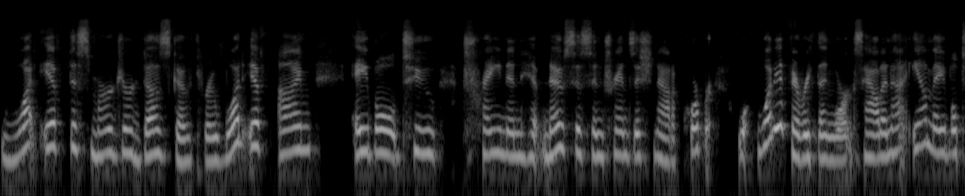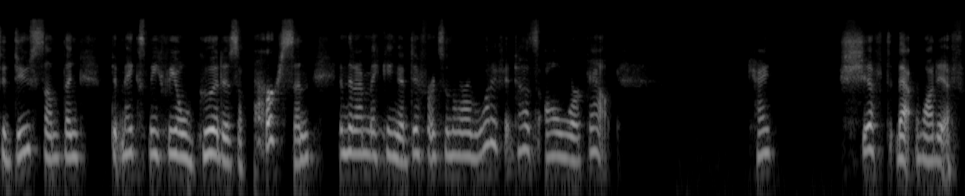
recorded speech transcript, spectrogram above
What if this merger does go through? What if I'm able to train in hypnosis and transition out of corporate? What if everything works out and I am able to do something that makes me feel good as a person and that I'm making a difference in the world? What if it does all work out? Okay. Shift that what if.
